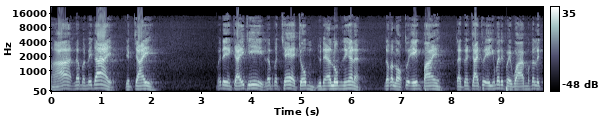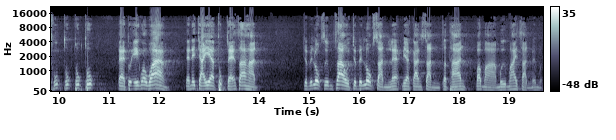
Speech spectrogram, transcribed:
หาแล้วมันไม่ได้อย่างใจ ไม่ได้อย่างใจทีแล้วมันก็แช่จมอยู่ในอารมณ์อย่างนั้นแหละแล้วก็หลอกตัวเองไป แต่ในใจตัวเองยังไม่ได้ไปวางมันก็เลยทุกข์ทุกข์ทุกข์ทุกข์แต่ตัวเองว่าว่าง แต่ในใจอะทุกข์แสนสาหัสจะเป็นโรคซึมเศร้าจะเป็นโรคสั่นและมีอาการสั่นสะท้านประหม่ามือไม้สั่นไปหมด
